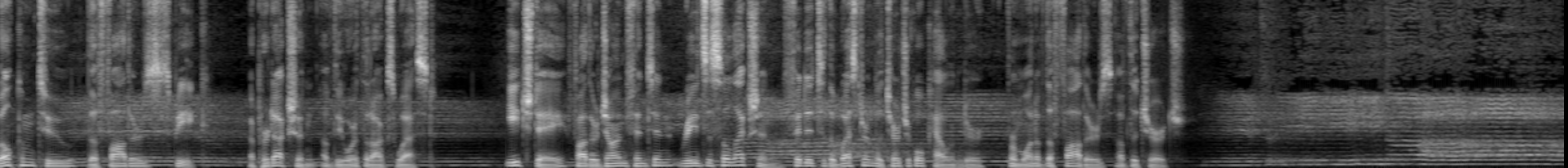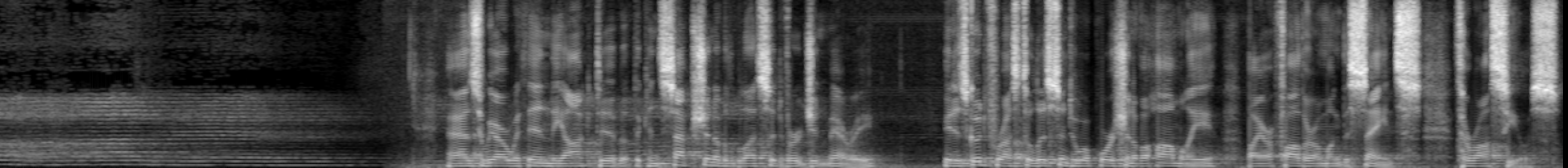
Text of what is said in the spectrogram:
Welcome to The Fathers Speak, a production of the Orthodox West. Each day, Father John Fenton reads a selection fitted to the Western liturgical calendar from one of the Fathers of the Church. As we are within the octave of the conception of the Blessed Virgin Mary, it is good for us to listen to a portion of a homily by our Father among the saints, Tharasius.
